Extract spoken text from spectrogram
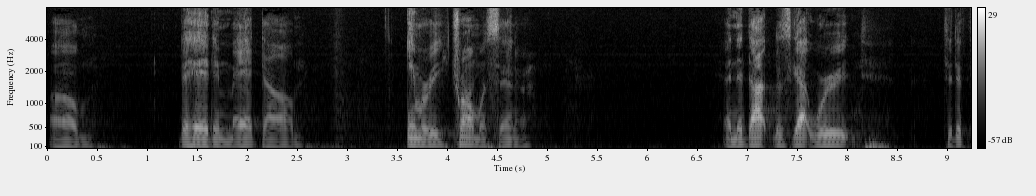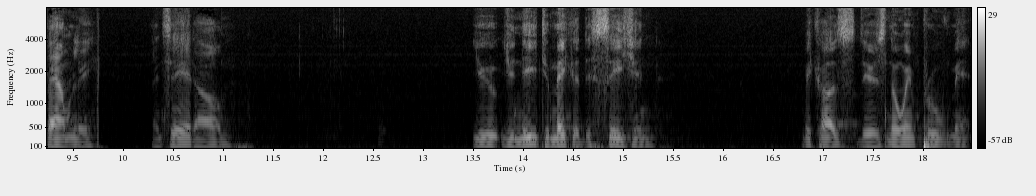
Um, they had him at um, Emory Trauma Center. And the doctors got word to the family and said, um, you, you need to make a decision because there's no improvement.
